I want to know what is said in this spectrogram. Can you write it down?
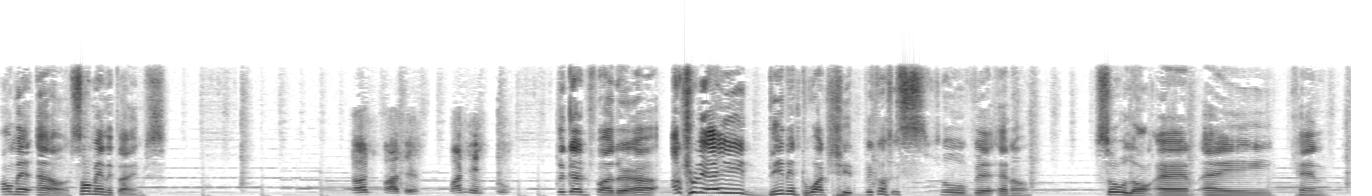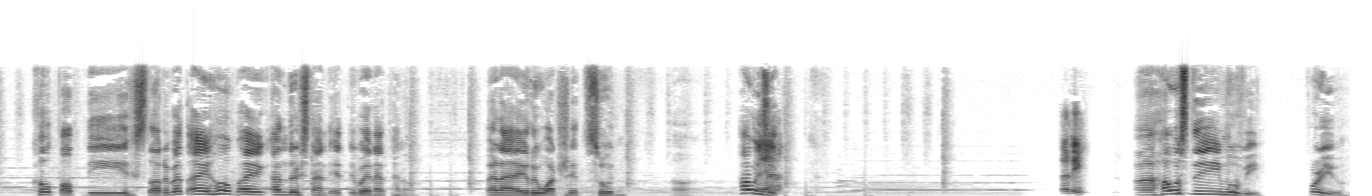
How many? Ano, so many times. Godfather one and two. The Godfather. Uh, actually, I didn't watch it because it's so ve- you know, so long, and I can't cope up the story. But I hope I understand it when I, you know, when I rewatch it soon. Uh, how is Yeah. it? Sorry. Uh, how was the movie for you?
